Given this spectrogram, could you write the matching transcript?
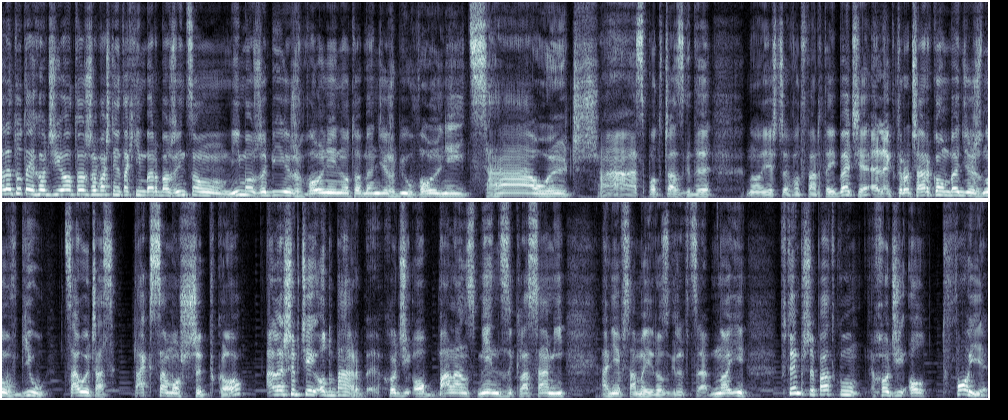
Ale tutaj chodzi o to, że właśnie takim barbarzyńcą, mimo że bijesz wolniej, no to będziesz bił wolniej cały czas, podczas gdy, no jeszcze w otwartej becie, elektroczarką będziesz znów bił cały czas tak samo szybko, ale szybciej od barby. Chodzi o balans między klasami, a nie w samej rozgrywce. No i w tym przypadku chodzi o twoje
